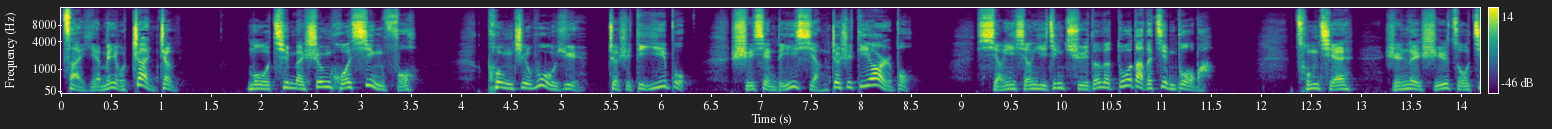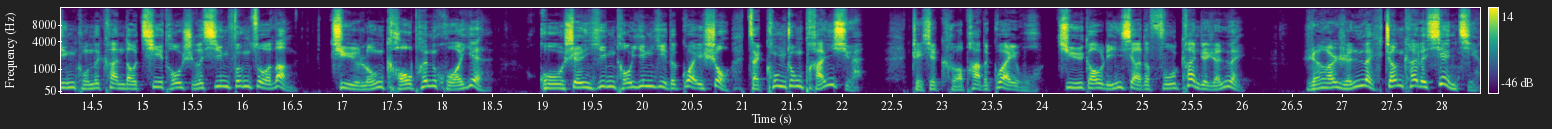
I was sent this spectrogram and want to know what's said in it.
再也没有战争，母亲们生活幸福，控制物欲，这是第一步；实现理想，这是第二步。想一想，已经取得了多大的进步吧？从前，人类始祖惊恐地看到七头蛇兴风作浪，巨龙口喷火焰，虎身鹰头鹰翼的怪兽在空中盘旋。这些可怕的怪物居高临下的俯瞰着人类，然而人类张开了陷阱，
